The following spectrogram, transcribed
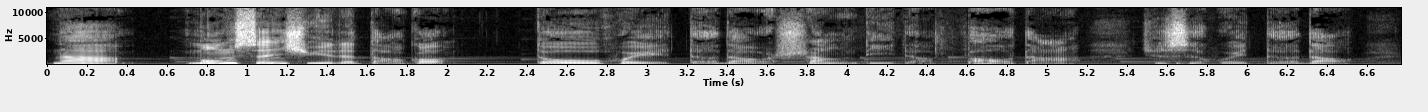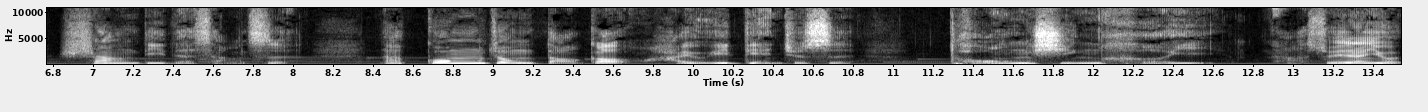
那蒙神喜悦的祷告都会得到上帝的报答，就是会得到上帝的赏赐。那公众祷告还有一点就是同心合意。啊，虽然有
